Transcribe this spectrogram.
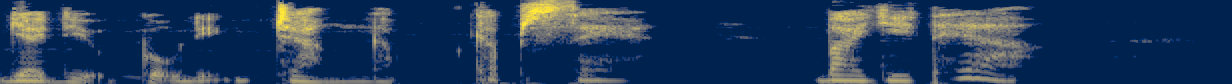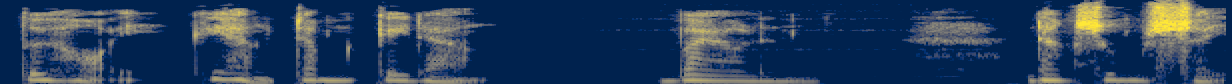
Giai điệu cổ điển tràn ngập khắp xe. Bài gì thế à? Tôi hỏi khi hàng trăm cây đàn violin đang sung sẩy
